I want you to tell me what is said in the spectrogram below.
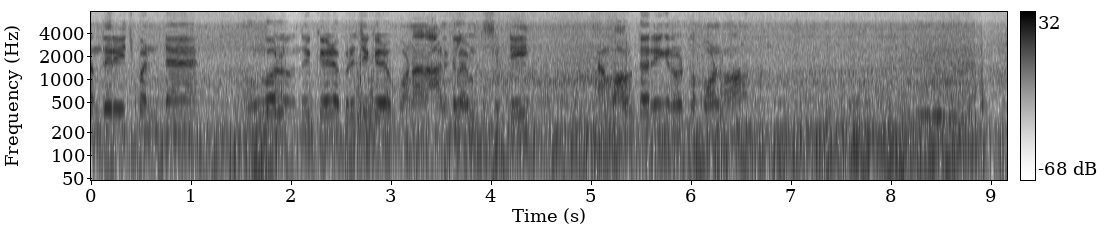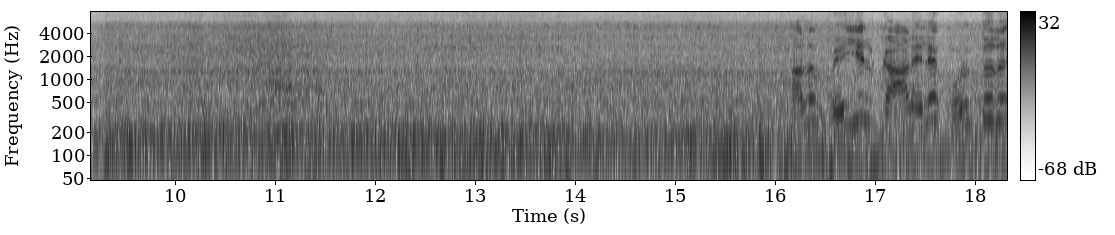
வந்து ரீச் பண்ணிட்டேன். ஒங்கோல் வந்து கீழே பிரிட்ஜு கீழே போனால் நாலு கிலோமீட்டர் சிட்டி நம்ம அவுட்டர் ரிங் ரோட்டில் போனோம். நல்ல வெயில் காலையில் கொளுத்துது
